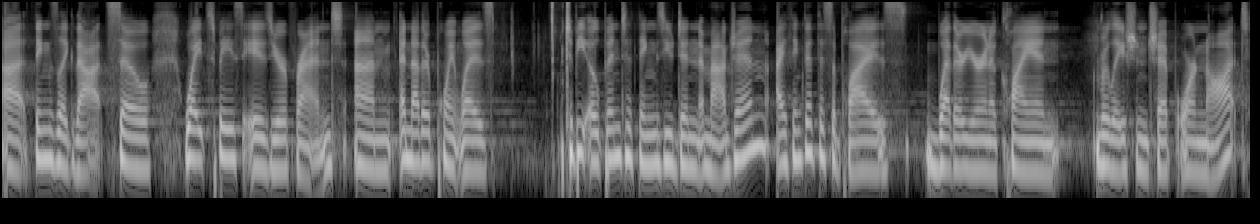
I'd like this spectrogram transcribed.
uh, things like that. So white space is your friend. Um, another point was to be open to things you didn't imagine. I think that this applies whether you're in a client relationship or not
